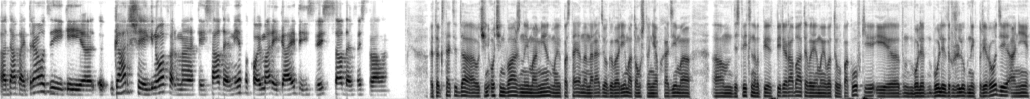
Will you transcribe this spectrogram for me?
dabai draudzīgi, garšīgi noformēti saldējumi iepakojumi arī gaidīs visu saldējumu festivālā. Это, кстати, да, очень, очень важный момент. Мы постоянно на радио говорим о том, что необходимо действительно вот перерабатываемые вот упаковки и более, более дружелюбные к природе, они Э,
